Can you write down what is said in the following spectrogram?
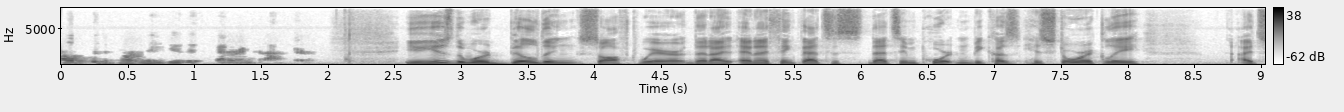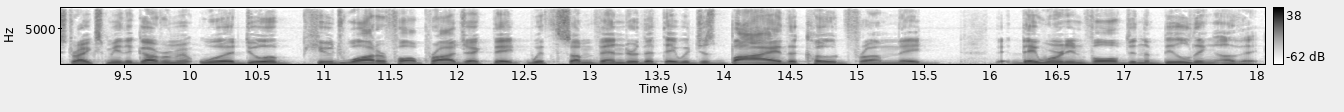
help the department do this better and faster. You use the word building software that I and I think that's that's important because historically it strikes me the government would do a huge waterfall project they, with some vendor that they would just buy the code from. They, they weren't involved in the building of it.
